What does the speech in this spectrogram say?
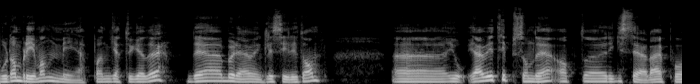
hvordan blir man med på en get together? Det burde jeg jo egentlig si litt om. Uh, jo, jeg vil tipse om det at uh, registrer deg på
